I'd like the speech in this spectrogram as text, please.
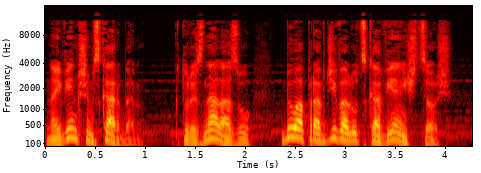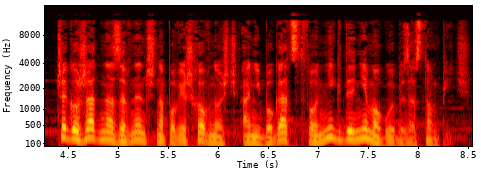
największym skarbem, który znalazł, była prawdziwa ludzka więź, coś, czego żadna zewnętrzna powierzchowność ani bogactwo nigdy nie mogłyby zastąpić.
